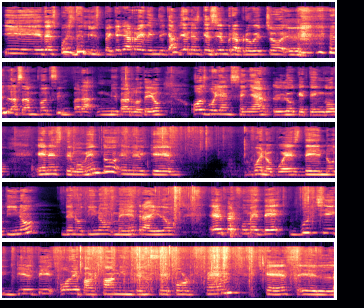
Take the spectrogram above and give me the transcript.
Y después de mis pequeñas reivindicaciones que siempre aprovecho eh, en los unboxing para mi parloteo, os voy a enseñar lo que tengo en este momento en el que, bueno, pues de Notino, de Notino me he traído el perfume de Gucci Guilty o de Parfum Intense por Femme, que es el,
